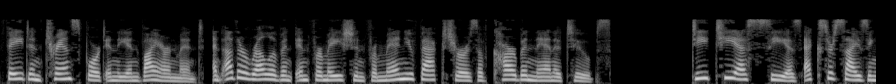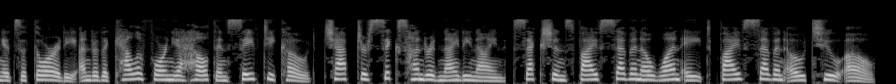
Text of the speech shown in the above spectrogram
fate and transport in the environment, and other relevant information from manufacturers of carbon nanotubes. DTSC is exercising its authority under the California Health and Safety Code, Chapter 699, Sections 57018-57020.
